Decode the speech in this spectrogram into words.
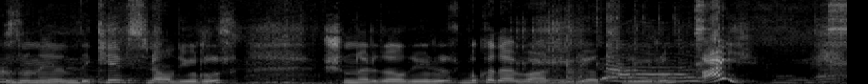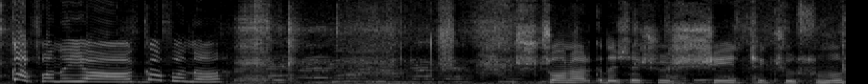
kızın elindeki hepsini alıyoruz. Şunları da alıyoruz. Bu kadar vardı diye hatırlıyorum. Ay! Kafana ya, kafana. Sonra arkadaşlar şu şeyi çekiyorsunuz.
